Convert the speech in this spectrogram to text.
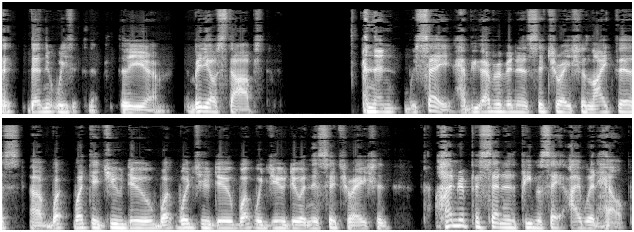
uh, then we the um, video stops, and then we say, "Have you ever been in a situation like this? Uh, what what did you do? What would you do? What would you do in this situation?" 100% of the people say, I would help.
